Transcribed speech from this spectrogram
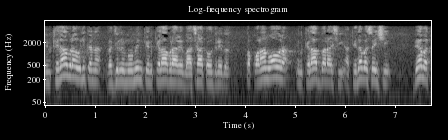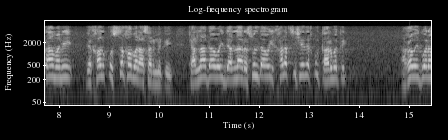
انقلاب راولي کنه رجل المؤمن کې انقلاب راغی بادشاہ ته ودرېد ته قران واوره انقلاب براشي عقیده بسې شي بیا وتا منی د خلق څه خبر اثر نه کوي چې الله دا وایي د الله رسول دا وایي خلق څه شي د خپل کار وکړي هغه وی ګوره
